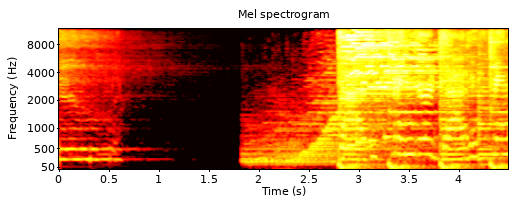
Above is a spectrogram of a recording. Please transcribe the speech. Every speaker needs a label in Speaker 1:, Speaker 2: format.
Speaker 1: Daddy finger, daddy finger.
